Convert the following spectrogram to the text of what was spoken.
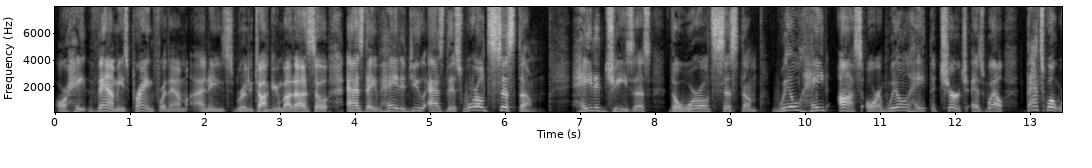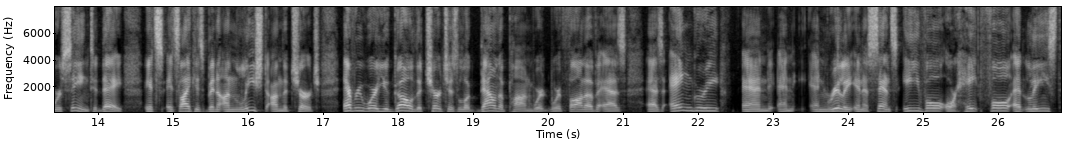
or hate them. He's praying for them and he's really talking about us. So, as they've hated you, as this world system hated Jesus, the world system will hate us or will hate the church as well. That's what we're seeing today. It's it's like it's been unleashed on the church. Everywhere you go, the church is looked down upon. We're, we're thought of as as angry, and and and really in a sense evil or hateful at least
